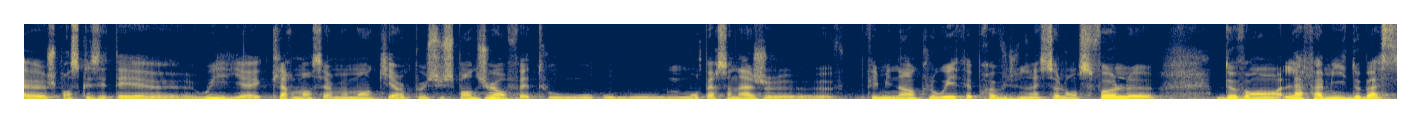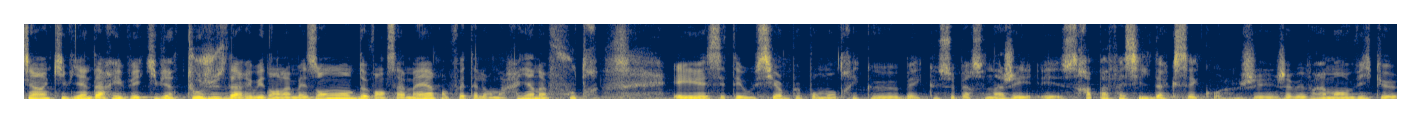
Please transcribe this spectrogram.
euh, je pense que c'était, euh, oui, il y a, clairement, c'est un moment qui est un peu suspendu, en fait, où, mon personnage euh, féminin, Chloé, fait preuve d'une insolence folle devant la famille de Bastien qui vient d'arriver, qui vient tout juste d'arriver dans la maison, devant sa mère. En fait, elle en a rien à foutre. Et c'était aussi un peu pour montrer que, ben, que ce personnage ne sera pas facile d'accès, quoi. J'avais vraiment envie que,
